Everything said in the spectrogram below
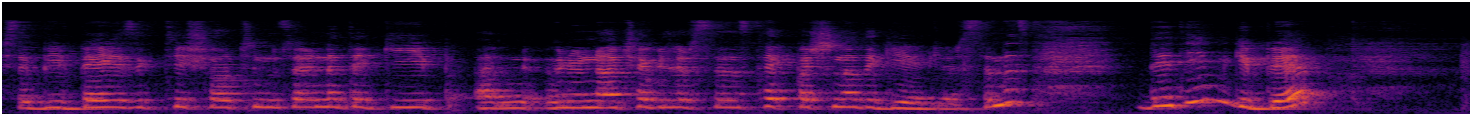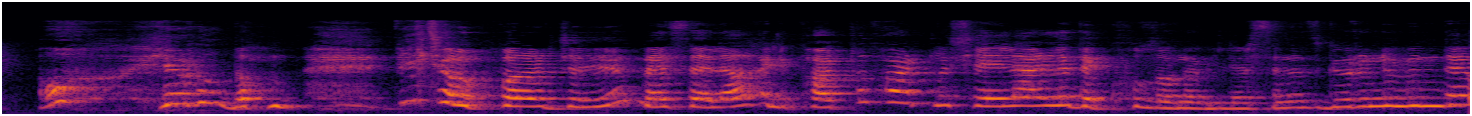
İşte bir basic tişörtün üzerine de giyip hani önünü açabilirsiniz. Tek başına da giyebilirsiniz. Dediğim gibi Oh yoruldum. Birçok parçayı mesela hani farklı farklı şeylerle de kullanabilirsiniz. Görünümünde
